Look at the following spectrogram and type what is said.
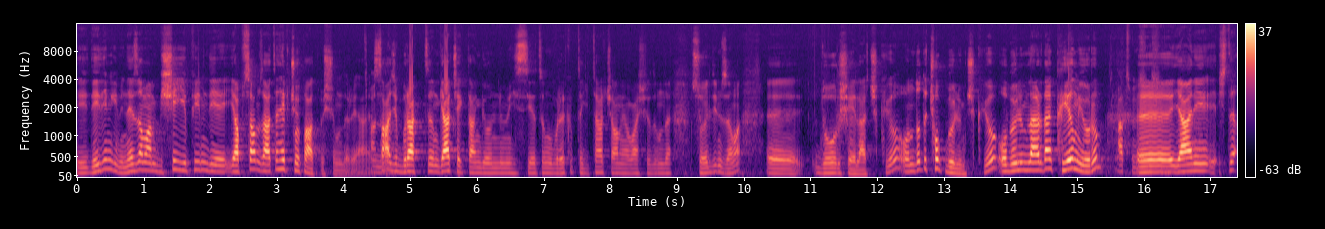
e, dediğim gibi ne zaman bir şey yapayım diye yapsam zaten hep çöpe atmışımdır yani. Anladım. Sadece bıraktığım gerçekten gönlümü hissiyatımı bırakıp da gitar çalmaya başladığımda söylediğim zaman e, doğru şeyler çıkıyor. Onda da çok bölüm çıkıyor. O bölümlerden kıyamıyorum. Atmıyorsun. E, yani işte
